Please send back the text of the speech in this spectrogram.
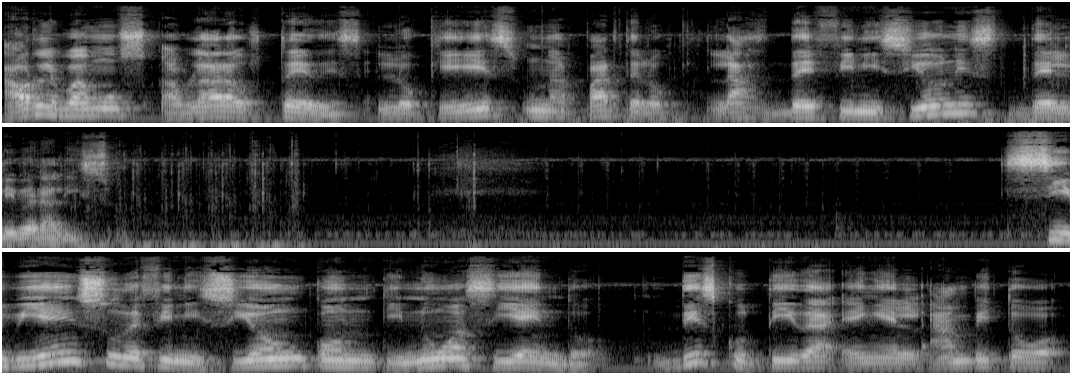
Ahora les vamos a hablar a ustedes lo que es una parte de las definiciones del liberalismo. Si bien su definición continúa siendo discutida en el ámbito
